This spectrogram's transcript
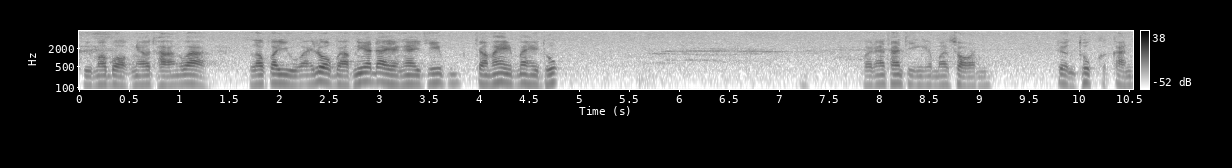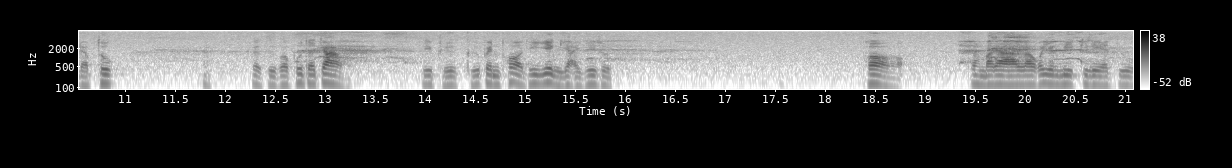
คือมาบอกแนวทางว่า เราก็อยู่ไอ้โลกแบบนี้ได้ยังไงที่จะไม่ให้ไม่ให้ทุกข์เพราะฉะนั้นท่านจึงจะมาสอนเรื่องทุกข์กับการดับทุกข์ก็คือพระพุทธเจ้าที่ถือคือเป็นพ่อที่ยิ่งใหญ่ที่สุด พ่อธรรมดาเราก็ยังมีกิเลสอยู่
